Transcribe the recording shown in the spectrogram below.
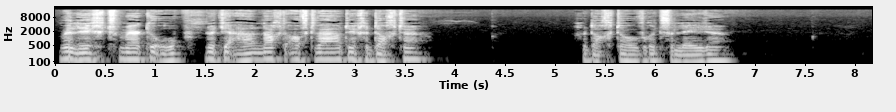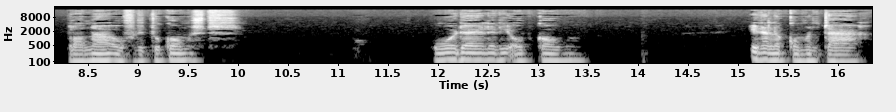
Wellicht merk je op dat je aandacht afdwaalt in gedachten, gedachten over het verleden, plannen over de toekomst, oordelen die opkomen, innerlijk commentaar.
